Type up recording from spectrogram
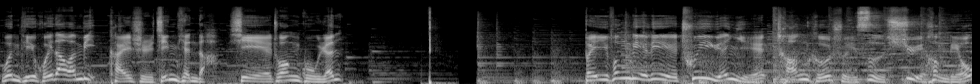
问题回答完毕，开始今天的卸妆古人。北风烈烈吹原野，长河水似血横流。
